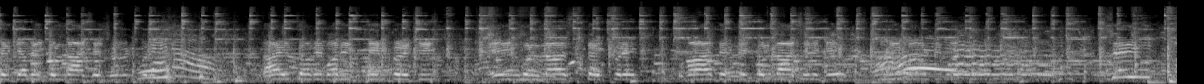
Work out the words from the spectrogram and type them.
তোমাদেরকে আমি কন্যা আসে শুরু করি তাই তো আমি বলি, স্থির করেছি এই কন্যা ত্যাগ করে তোমাদেরকে কন্যা আসে করব। সেই উৎসব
